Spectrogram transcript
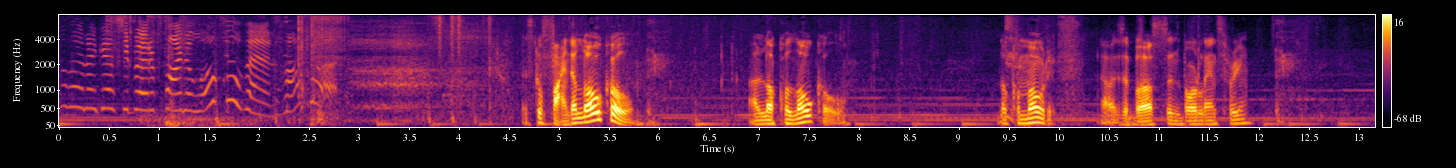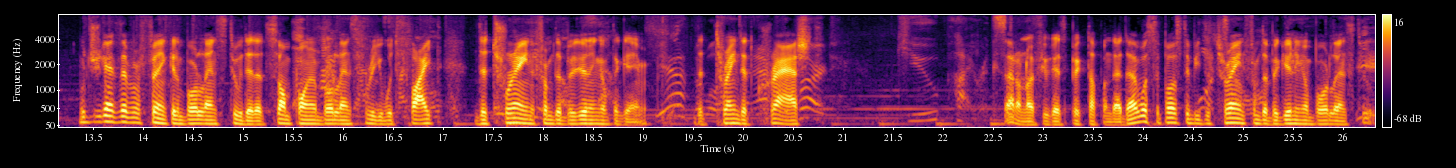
Well, then I guess you better find a local then, huh, bud? Let's go find a local. A local local. Locomotive. That was a boss in Borderlands 3. Would you guys ever think in Borderlands 2 that at some point in Borderlands 3 you would fight the train from the beginning of the game? The train that crashed. apart. Cue pirates. I don't know if you guys picked up on that. That was supposed to be the train from the beginning of Borderlands 2.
